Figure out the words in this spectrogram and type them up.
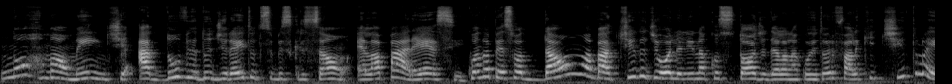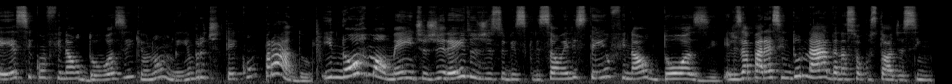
Normalmente, a dúvida do direito de subscrição, ela aparece quando a pessoa dá uma batida de olho ali na custódia dela na corretora e fala que título é esse com final 12 que eu não lembro de ter comprado. E normalmente os direitos de subscrição, eles têm o final 12. Eles aparecem do nada na sua custódia assim,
